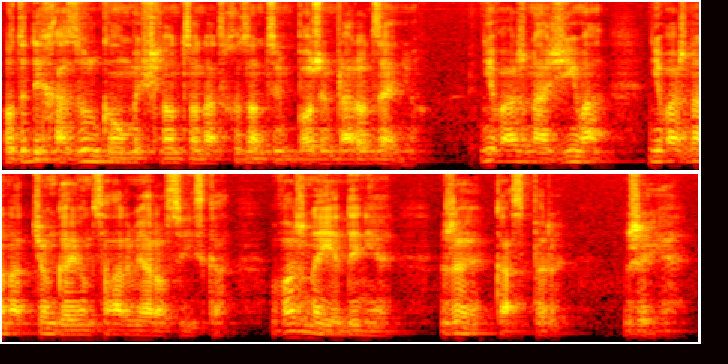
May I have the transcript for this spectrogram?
oddycha z ulgą myśląc o nadchodzącym Bożym Narodzeniu. Nieważna zima, nieważna nadciągająca armia rosyjska. Ważne jedynie, że Kasper żyje.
